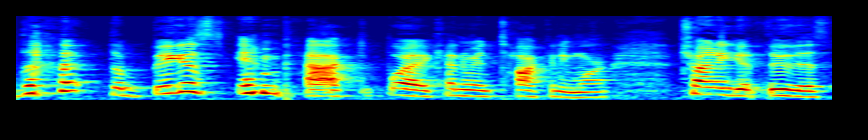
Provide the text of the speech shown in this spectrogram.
the, the biggest impact boy i can't even talk anymore I'm trying to get through this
